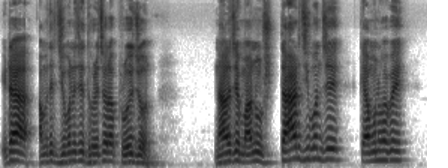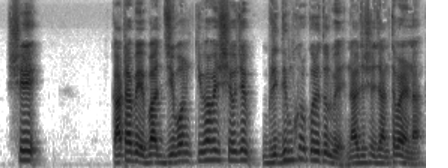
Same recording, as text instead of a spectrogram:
এটা আমাদের জীবনে যে ধরে চলা প্রয়োজন, নাহলে যে মানুষ তার জীবন যে কেমনভাবে সে কাটাবে বা জীবন কীভাবে সেও যে বৃদ্ধিমুখর করে তুলবে না যে সে জানতে পারে না।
